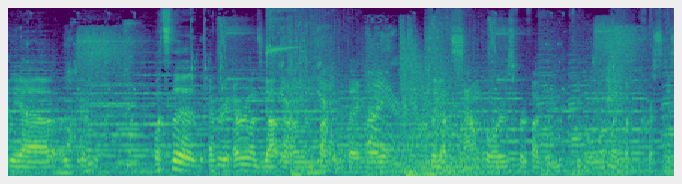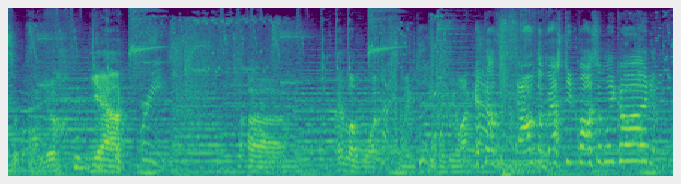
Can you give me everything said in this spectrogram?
the uh, what's the every everyone's got their own fucking thing, right? They got sound cores for fucking people who want like the crispness of audio. Yeah, uh, I love watching people be like, it doesn't sound the best it possibly could!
